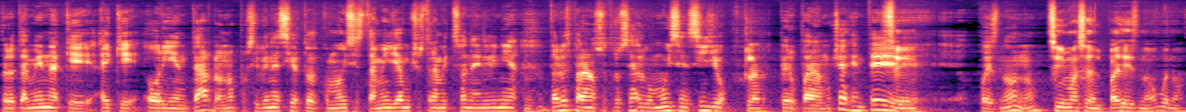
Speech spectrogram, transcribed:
pero también a que hay que orientarlo, ¿no? Por si bien es cierto, como dices, también ya muchos trámites son en línea, tal vez para nosotros sea algo muy sencillo, claro. pero para mucha gente pues no, ¿no? Sí, más en el país, ¿no? Bueno,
